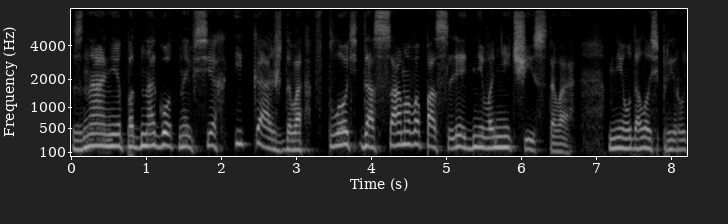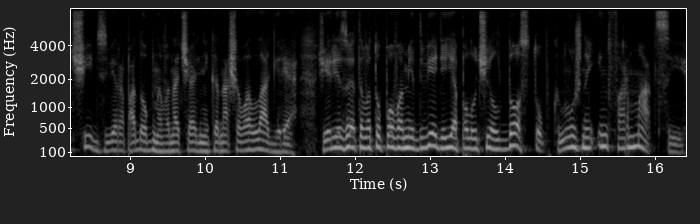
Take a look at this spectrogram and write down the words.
знание подноготной всех и каждого, вплоть до самого последнего нечистого. Мне удалось приручить звероподобного начальника нашего лагеря. Через этого тупого медведя я получил доступ к нужной информации.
